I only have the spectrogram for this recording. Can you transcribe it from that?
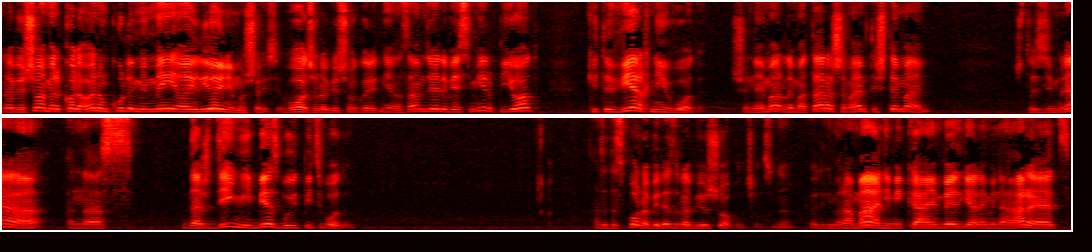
Раби Йошуа мер коля ойлам кулы мимей ойльёйни мушойси. Вот что Раби Йошуа говорит, не, на самом деле весь мир пьет какие-то верхние воды. Шинеймар лематара шамаем тиштемаем. Что земля, она с дождей небес будет пить воду. А это спор Раби Лезер Раби Йошуа, получается, да? Говорит Гимара, мани микаем бед гялямина арец.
